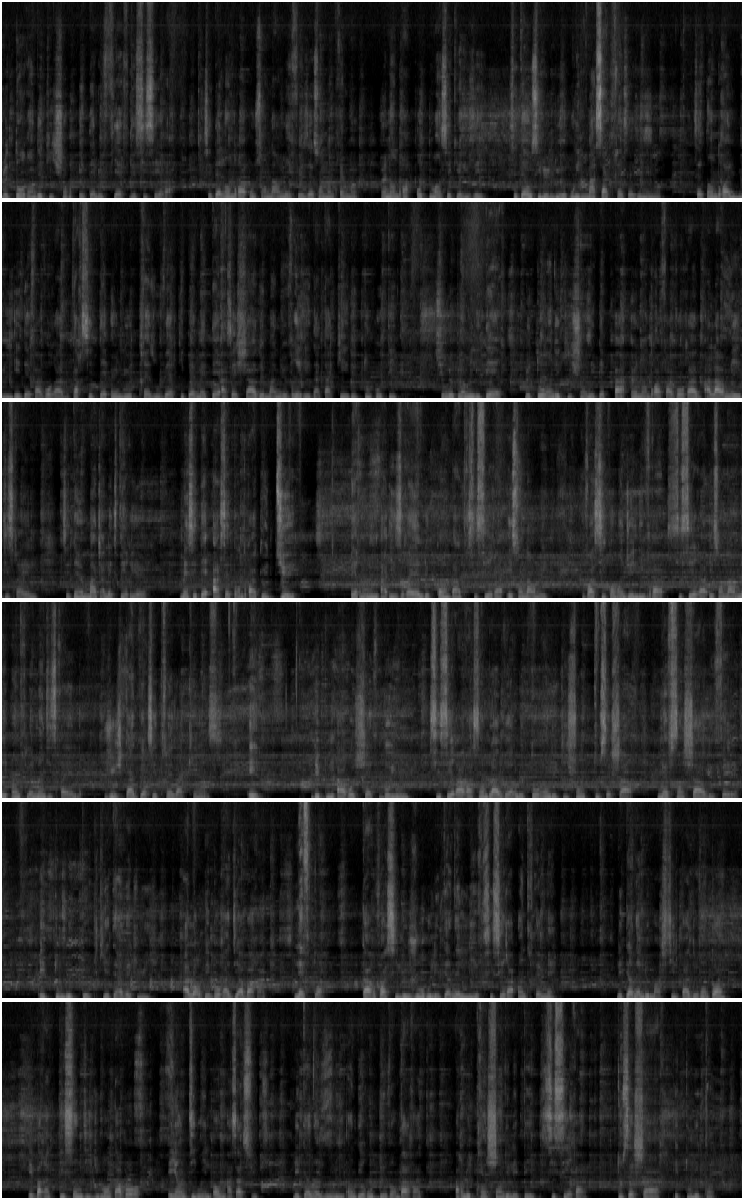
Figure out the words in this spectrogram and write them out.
Le torrent de Kishon était le fief de Sisera. C'était l'endroit où son armée faisait son entraînement, un endroit hautement sécurisé. C'était aussi le lieu où il massacrait ses ennemis. Cet endroit lui était favorable car c'était un lieu très ouvert qui permettait à ses chars de manœuvrer et d'attaquer de tous côtés. Sur le plan militaire, le torrent de Kishon n'était pas un endroit favorable à l'armée d'Israël. C'était un match à l'extérieur. Mais c'était à cet endroit que Dieu permit à Israël de combattre Sisera et son armée. Voici comment Dieu livra Sisera et son armée entre les mains d'Israël. Juge 4, verset 13 à 15. Et depuis Arocheth Goïm, Sisera rassembla vers le torrent de Kishon tous ses chars, 900 chars de fer, et tout le peuple qui était avec lui. Alors Déborah dit à Barak, Lève-toi, car voici le jour où l'Éternel livre Sisera entre tes mains. L'Éternel ne marche-t-il pas devant toi? Et Barak descendit du mont Tabor, ayant dix mille hommes à sa suite. L'Éternel mit en déroute devant Barak par le tranchant de l'épée, Sisera, tous ses chars et tout le camp.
